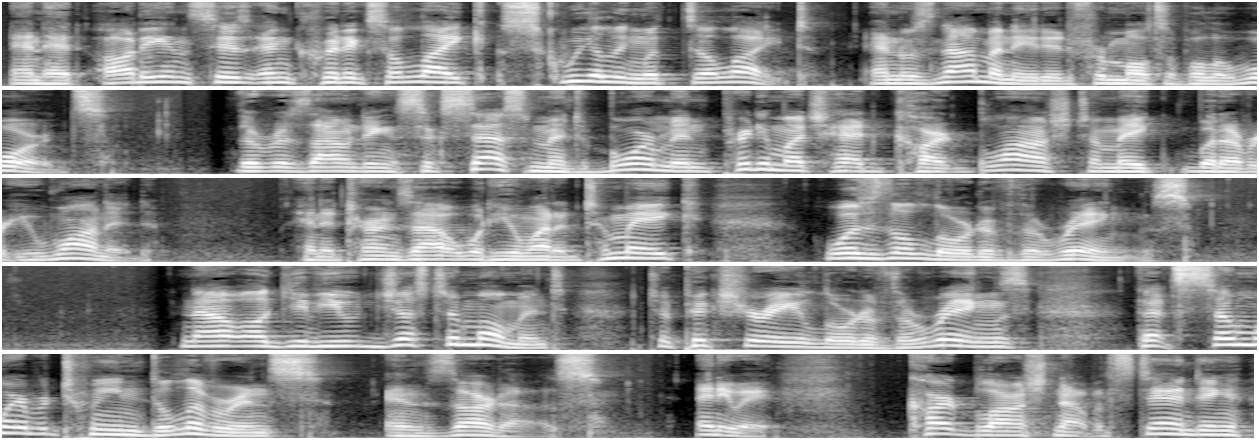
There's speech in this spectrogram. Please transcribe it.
and had audiences and critics alike squealing with delight, and was nominated for multiple awards. The resounding success meant Boorman pretty much had carte blanche to make whatever he wanted, and it turns out what he wanted to make was The Lord of the Rings. Now, I'll give you just a moment to picture a Lord of the Rings that's somewhere between Deliverance and Zardoz. Anyway, Carte blanche notwithstanding,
